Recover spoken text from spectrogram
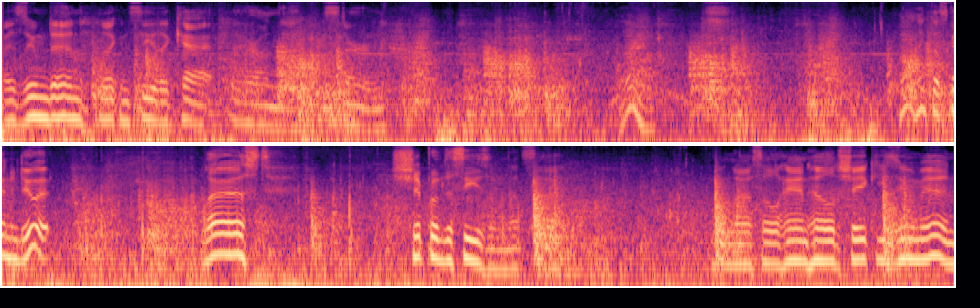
I zoomed in and I can see the cat there on the stern. Oh. Well, I think that's going to do it. Last ship of the season. That's uh, last little handheld shaky zoom in.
